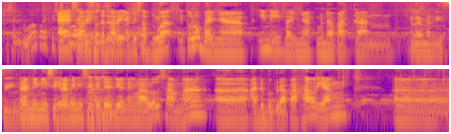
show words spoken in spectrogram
Season 2 apa episode eh 2? sorry Episode sorry dua. episode 2 itu lo banyak ini banyak mendapatkan Reminiscing. reminiscing reminiscing kejadian yang lalu sama eh, ada beberapa hal yang eh,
